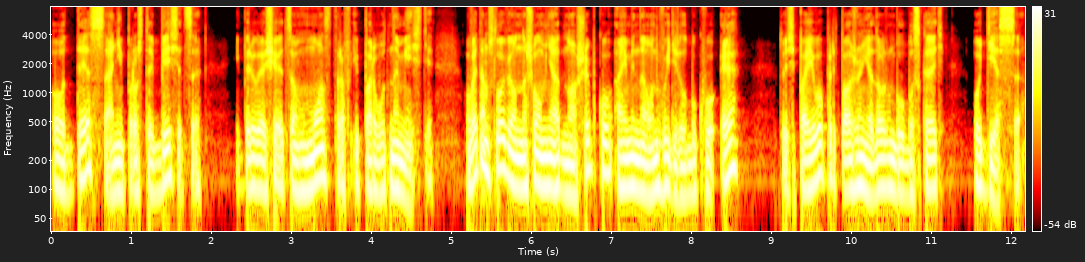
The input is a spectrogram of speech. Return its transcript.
Одесса, они просто бесятся – и превращаются в монстров и порвут на месте. В этом слове он нашел мне одну ошибку, а именно он выделил букву «э», то есть по его предположению я должен был бы сказать «Одесса».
